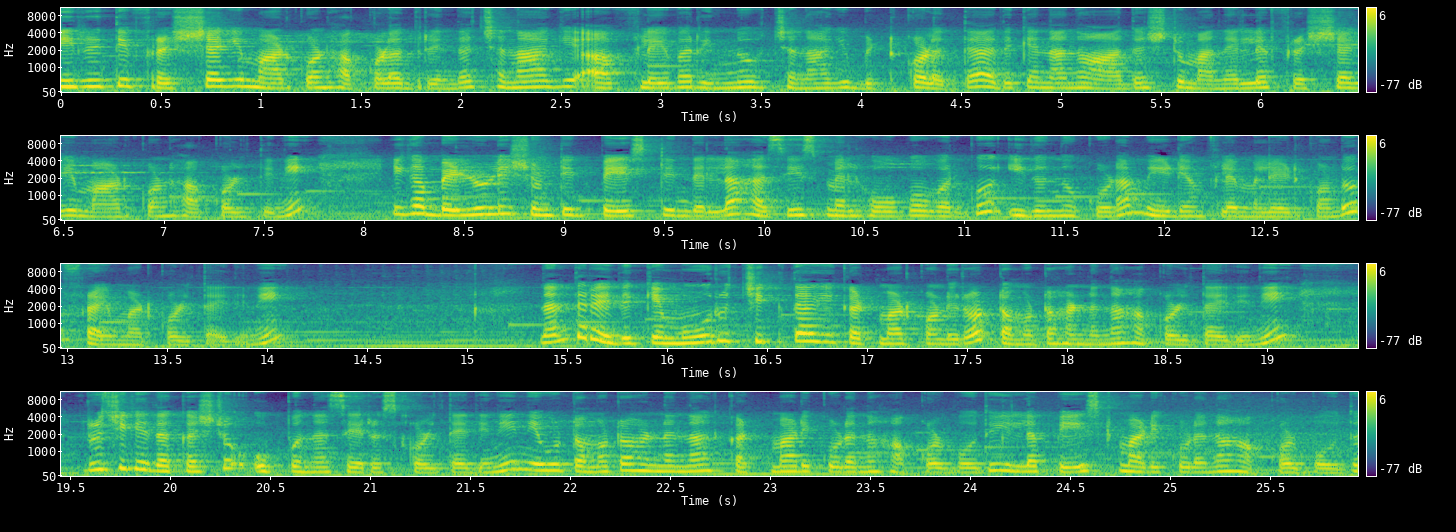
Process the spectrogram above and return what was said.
ಈ ರೀತಿ ಫ್ರೆಶ್ ಆಗಿ ಮಾಡ್ಕೊಂಡು ಹಾಕ್ಕೊಳ್ಳೋದ್ರಿಂದ ಚೆನ್ನಾಗಿ ಆ ಫ್ಲೇವರ್ ಇನ್ನೂ ಚೆನ್ನಾಗಿ ಬಿಟ್ಕೊಳ್ಳುತ್ತೆ ಅದಕ್ಕೆ ನಾನು ಆದಷ್ಟು ಮನೆಯಲ್ಲೇ ಫ್ರೆಶ್ ಆಗಿ ಮಾಡ್ಕೊಂಡು ಹಾಕ್ಕೊಳ್ತೀನಿ ಈಗ ಬೆಳ್ಳುಳ್ಳಿ ಶುಂಠಿ ಪೇಸ್ಟಿಂದೆಲ್ಲ ಹಸಿ ಸ್ಮೆಲ್ ಹೋಗೋವರೆಗೂ ಇದನ್ನು ಕೂಡ ಮೀಡಿಯಂ ಫ್ಲೇಮಲ್ಲಿ ಇಟ್ಕೊಂಡು ಫ್ರೈ ಮಾಡ್ಕೊಳ್ತಾ ಇದ್ದೀನಿ. ನಂತರ ಇದಕ್ಕೆ ಮೂರು ಚಿಕ್ಕದಾಗಿ ಕಟ್ ಮಾಡ್ಕೊಂಡಿರೋ ಟೊಮೊಟೊ ಹಣ್ಣನ್ನು ಹಾಕ್ಕೊಳ್ತಾ ಇದ್ದೀನಿ. ರುಚಿಗೆ ತಕ್ಕಷ್ಟು ಉಪ್ಪನ್ನು ಸೇರಿಸ್ಕೊಳ್ತಾ ಇದ್ದೀನಿ. ನೀವು ಟೊಮೊಟೊ ಹಣ್ಣನ್ನು ಕಟ್ ಮಾಡಿ ಕೂಡ ಹಾಕ್ಕೊಳ್ಬೋದು ಇಲ್ಲ ಪೇಸ್ಟ್ ಮಾಡಿ ಕೂಡ ಹಾಕ್ಕೊಳ್ಬೋದು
